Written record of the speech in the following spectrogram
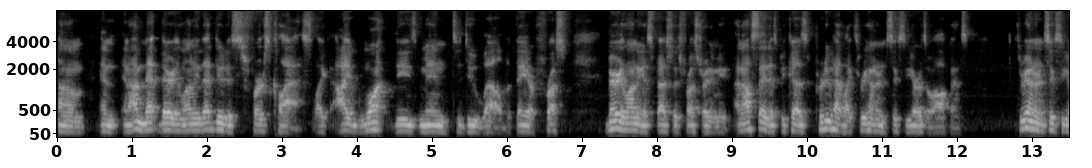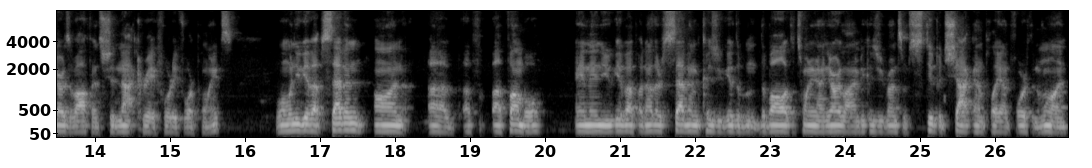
Um, and and I met Barry Lunney. That dude is first class. Like I want these men to do well, but they are frustrated. Barry Lunney especially is frustrating me. And I'll say this because Purdue had like 360 yards of offense. 360 yards of offense should not create 44 points. Well, when you give up seven on a, a, a fumble, and then you give up another seven because you give the, the ball at the 29 yard line because you run some stupid shotgun play on fourth and one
